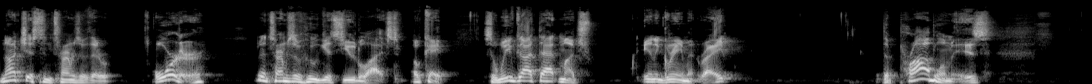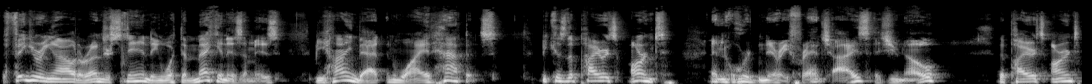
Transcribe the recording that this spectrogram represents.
not just in terms of their order, but in terms of who gets utilized. Okay, so we've got that much in agreement, right? The problem is figuring out or understanding what the mechanism is behind that and why it happens. Because the Pirates aren't an ordinary franchise, as you know. The Pirates aren't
